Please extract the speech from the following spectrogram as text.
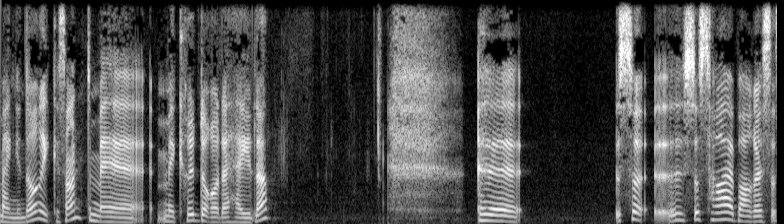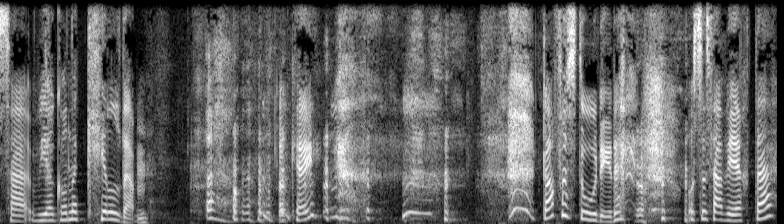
mengder, ikke sant, med, med krydder og det hele. Uh, så, eh, så sa jeg bare, så sa jeg, we are gonna kill them. Ok? Da forsto de det. Og så serverte jeg.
